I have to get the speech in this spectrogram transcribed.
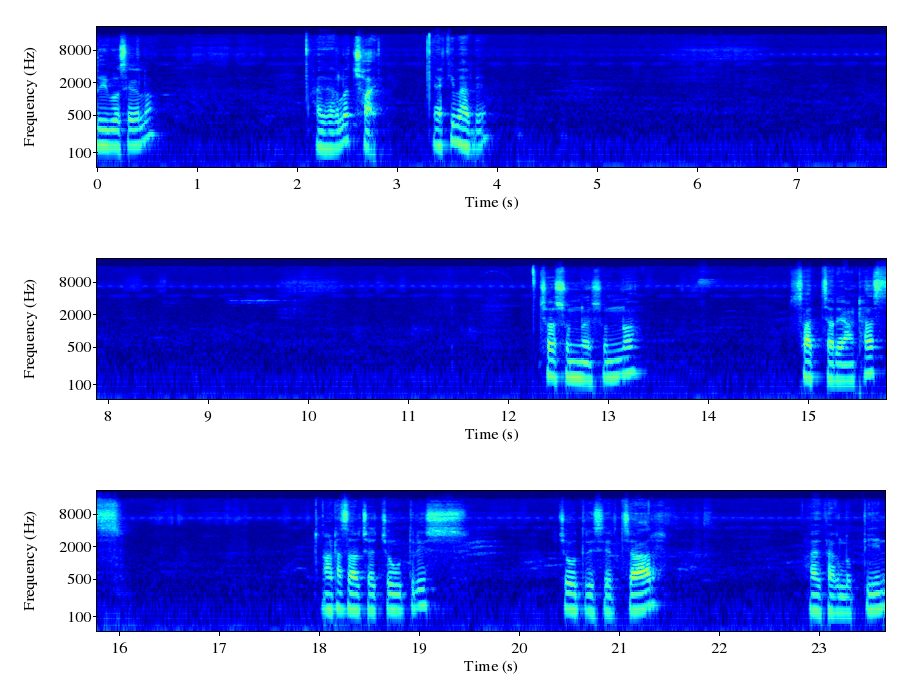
দুই বসে গেল। হাতে থাকল ছয়। একইভাবে ছ শূন্য শূন্য, সাত চারে আঠাশ আঠাশ আর ছয় চৌত্রিশ, চৌত্রিশের চার, হাতে থাকল তিন।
